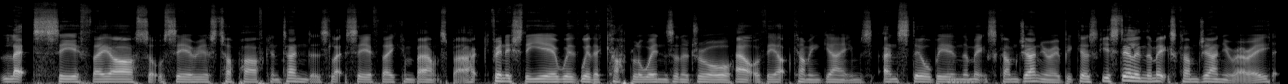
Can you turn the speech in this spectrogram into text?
let's see if they are sort of serious top half contenders. Let's see if they can bounce back, finish the year with, with a couple of wins and a draw out of the upcoming games, and still be in the hmm. mix come January. Because you're still in the mix come January.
